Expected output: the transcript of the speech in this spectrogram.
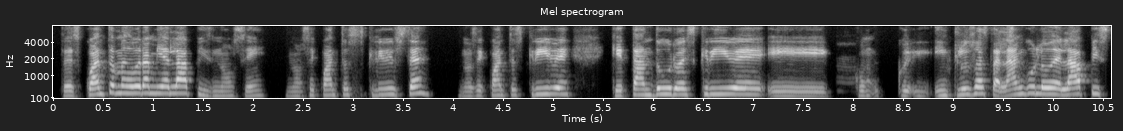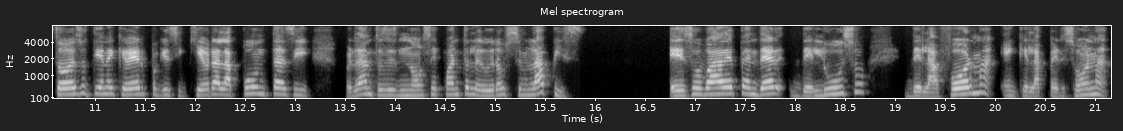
Entonces, ¿cuánto me dura el lápiz? No sé, no sé cuánto escribe usted, no sé cuánto escribe, qué tan duro escribe, eh, cu- incluso hasta el ángulo del lápiz, todo eso tiene que ver porque si quiebra la punta, si, ¿verdad? Entonces, no sé cuánto le dura a usted un lápiz. Eso va a depender del uso, de la forma en que la persona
